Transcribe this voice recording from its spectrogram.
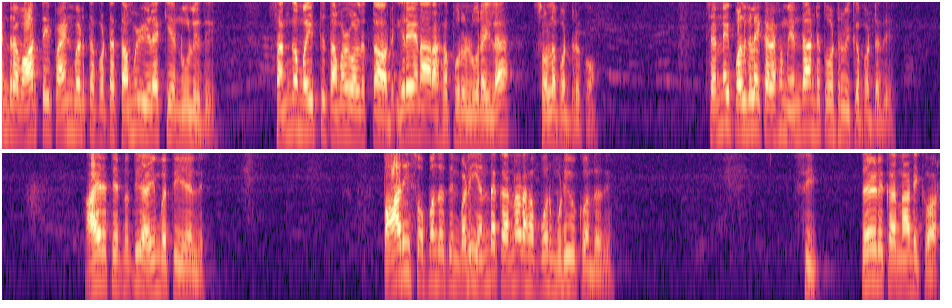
என்ற வார்த்தை பயன்படுத்தப்பட்ட தமிழ் இலக்கிய நூல் இது. சங்கம் வைத்து தமிழ் வளர்த்தார் இறையனார் அகப்பொருள் உரையில் சொல்லப்பட்டிருக்கும். சென்னை பல்கலைக்கழகம் எந்த ஆண்டு தோற்றுவிக்கப்பட்டது? ஆயிரத்தி எட்நூற்றி ஐம்பத்தி ஏழு. பாரிஸ் ஒப்பந்தத்தின்படி எந்த கர்நாடக போர் முடிவுக்கு வந்தது? C third Carnatic war.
